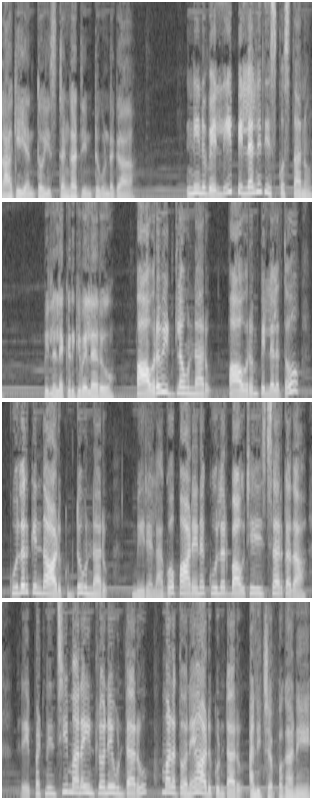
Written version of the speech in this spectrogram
కాకి ఎంతో ఇష్టంగా తింటూ ఉండగా నేను వెళ్ళి పిల్లల్ని తీసుకొస్తాను. పిల్లలెక్కడికి వెళ్ళారు పావురం ఇంట్లో ఉన్నారు. పావురం పిల్లలతో కూలర్ కింద ఆడుకుంటూ ఉన్నారు. మీరెలాగో పాడైన కూలర్ బాగు చేయిస్తారు కదా. రేపటి నుంచి మన ఇంట్లోనే ఉంటారు మనతోనే ఆడుకుంటారు. అని చెప్పగానే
